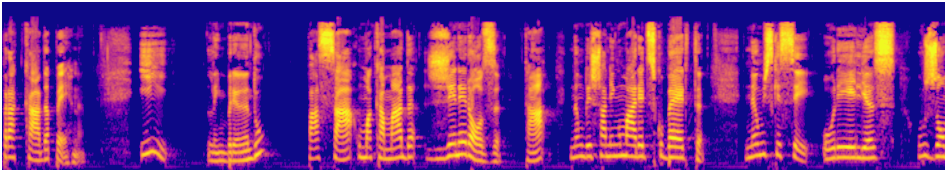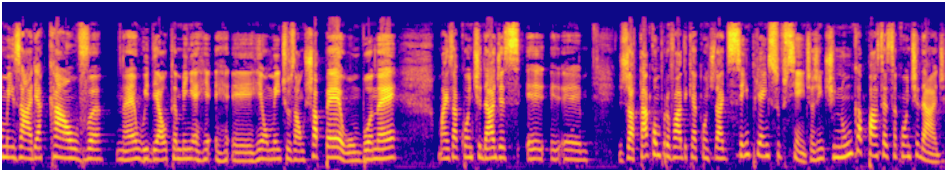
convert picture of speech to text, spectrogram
para cada perna. E, lembrando, passar uma camada generosa, tá? Não deixar nenhuma área descoberta. Não esquecer orelhas, os homens a área calva, né? O ideal também é, re- é realmente usar um chapéu ou um boné. Mas a quantidade é- é- é- é- já está comprovado que a quantidade sempre é insuficiente. A gente nunca passa essa quantidade.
